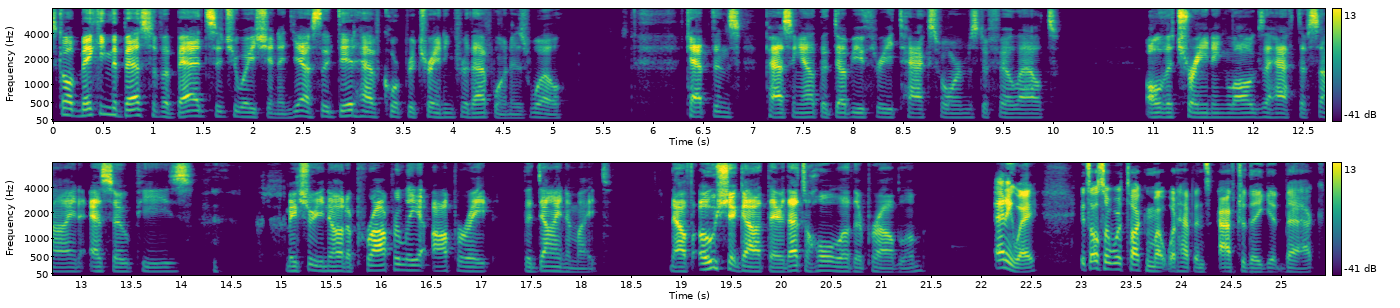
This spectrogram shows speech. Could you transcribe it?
It's called making the best of a bad situation, and yes, they did have corporate training for that one as well. Captains passing out the W 3 tax forms to fill out, all the training logs I have to sign, SOPs. Make sure you know how to properly operate the dynamite. Now, if OSHA got there, that's a whole other problem. Anyway, it's also worth talking about what happens after they get back,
